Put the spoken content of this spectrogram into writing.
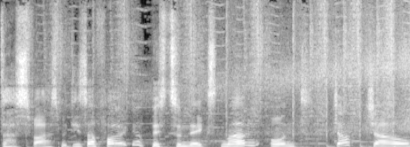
das war's mit dieser Folge. Bis zum nächsten Mal und ciao, ciao.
